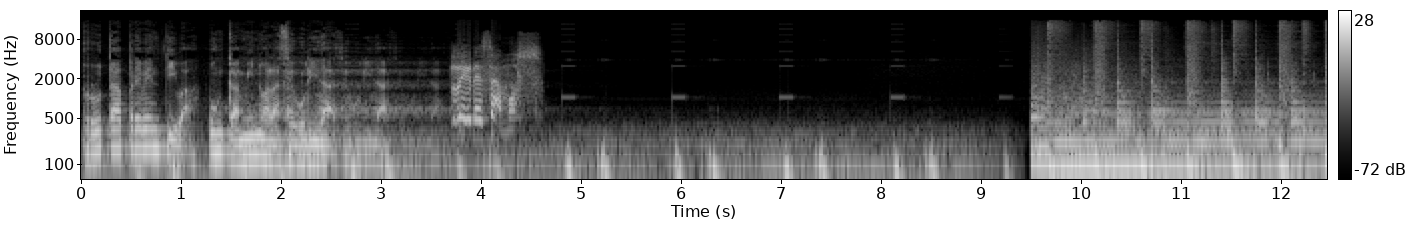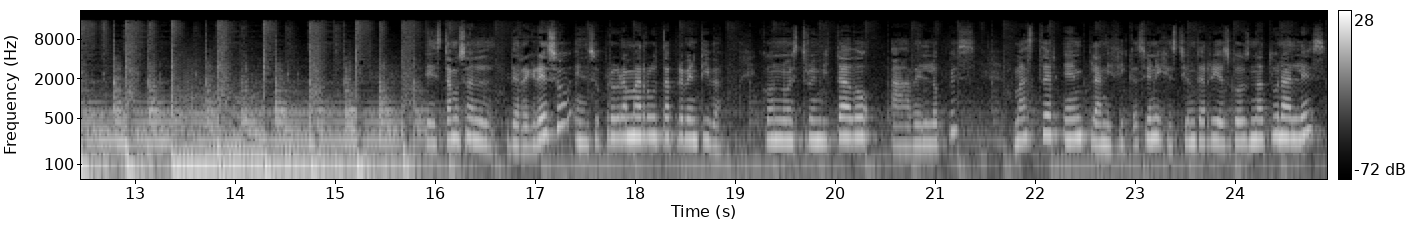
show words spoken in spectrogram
Ruta preventiva, un camino a la seguridad. Regresamos. Estamos al- de regreso en su programa Ruta Preventiva con nuestro invitado Abel López, máster en Planificación y Gestión de Riesgos Naturales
